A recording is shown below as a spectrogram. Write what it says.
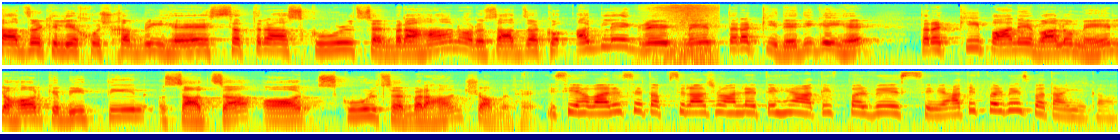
इस के लिए खुशखबरी है। सत्रह स्कूल सरबराहान और इस को अगले ग्रेड में तरक्की दे दी गई है। तरक्की पाने वालों में लाहौर के भी तीन इस और स्कूल सरबराहान शामिल हैं। इसी हवाले से तफसला जान लेते हैं आतिफ परवेज से। आतिफ परवेज बताइएगा।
